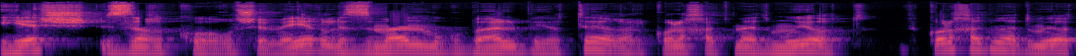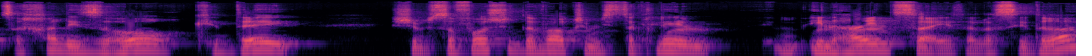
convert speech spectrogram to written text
יש זרקור שמאיר לזמן מוגבל ביותר על כל אחת מהדמויות, וכל אחת מהדמויות צריכה לזהור כדי שבסופו של דבר כשמסתכלים in hindsight על הסדרה,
